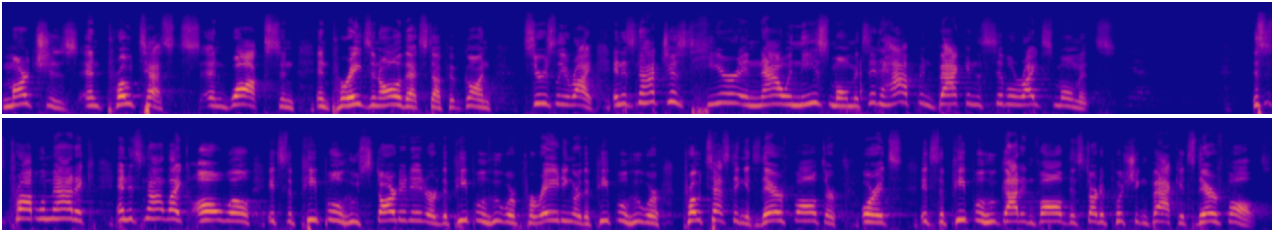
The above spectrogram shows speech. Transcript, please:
marches and protests and walks and, and parades and all of that stuff have gone seriously awry. And it's not just here and now in these moments, it happened back in the civil rights moments. This is problematic. And it's not like, oh, well, it's the people who started it or the people who were parading or the people who were protesting. It's their fault or, or it's, it's the people who got involved and started pushing back. It's their fault.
